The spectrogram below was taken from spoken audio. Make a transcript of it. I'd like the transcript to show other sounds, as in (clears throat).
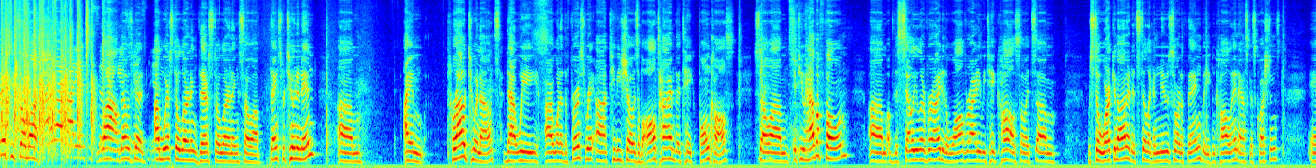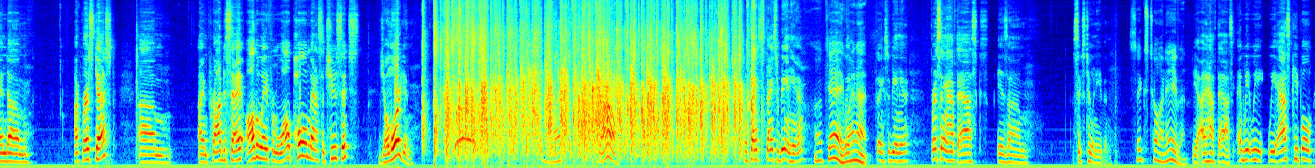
Thank you so much. Our live audience is still Wow, that was good. Yeah. Um, we're still learning. They're still learning. So uh, thanks for tuning in. Um, I am proud to announce that we are one of the first uh, TV shows of all time that take phone calls. So um, if you have a phone um, of the cellular variety, the wall variety, we take calls. So it's um, we're still working on it. It's still like a new sort of thing, but you can call in, ask us questions. And um, our first guest, um, I am proud to say, all the way from Walpole, Massachusetts, Joe Morgan. Wow. Well, thanks, thanks for being here. Okay, why not? Thanks for being here. First thing I have to ask is um, six two and even. Six to an even. Yeah, I have to ask. We, we, we asked people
